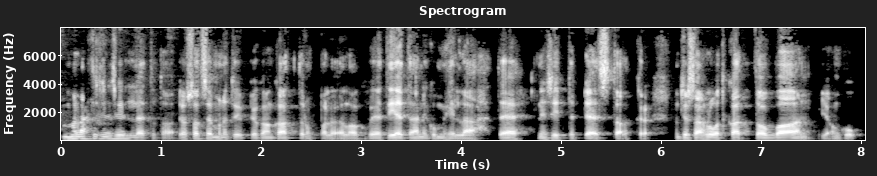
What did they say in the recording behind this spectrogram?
mä, lähtisin silleen, että tota, jos olet semmoinen tyyppi, joka on katsonut paljon elokuvia ja tietää niin kuin mihin lähtee, niin sitten Deathstalker. Mutta jos sä haluat katsoa vaan jonkun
